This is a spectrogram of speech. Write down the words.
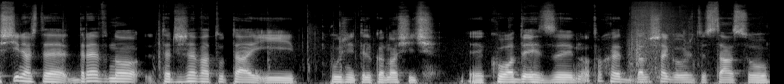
ścinać te drewno, te drzewa tutaj i później tylko nosić y, kłody z no trochę dalszego już dystansu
